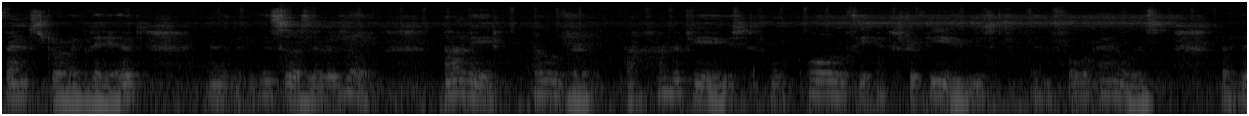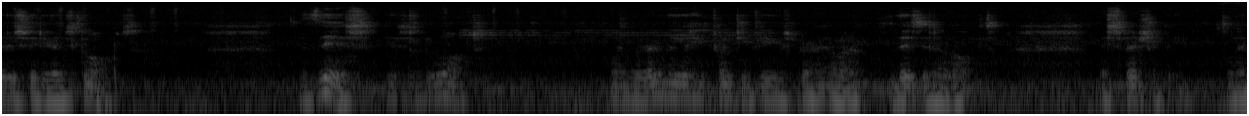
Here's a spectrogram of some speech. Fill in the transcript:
fast growing videos, and this was the result. I made over a hundred views for all of the extra views in four hours that those videos got. This is a lot. When we're only getting 20 views per hour, this is a lot. Especially when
